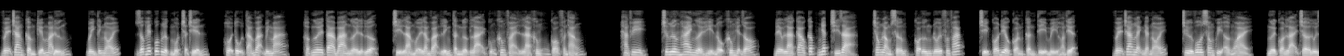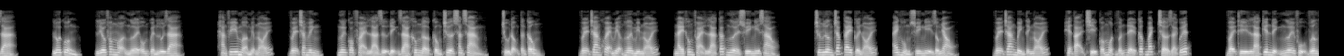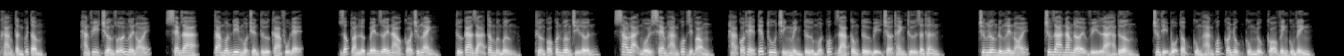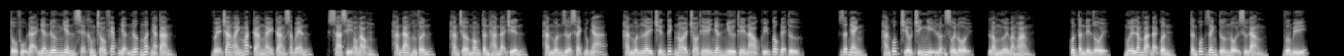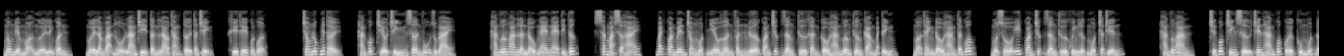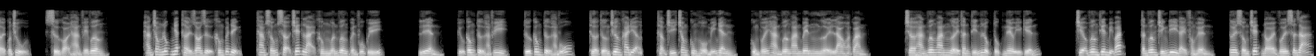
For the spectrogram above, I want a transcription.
Vệ trang cầm kiếm mà đứng, bình tĩnh nói, dốc hết quốc lực một trận chiến, hội tụ tám vạn binh mã, hợp ngươi ta ba người lực lượng, chỉ là mười lăm vạn lính tần ngược lại cũng không phải là không có phần thắng. Hàn phi, trương lương hai người hỉ nộ không hiện rõ, đều là cao cấp nhất trí giả, trong lòng sớm có ứng đối phương pháp, chỉ có điều còn cần tỉ mỉ hoàn thiện. Vệ trang lạnh nhạt nói, trừ vô song quỷ ở ngoài, người còn lại chờ lui ra. Lôi cuồng liêu phong mọi người ôm quyền lui ra. Hàn phi mở miệng nói vệ trang Minh, ngươi có phải là dự định ra không ngờ công chưa sẵn sàng chủ động tấn công? Vệ trang khỏe miệng hơi mím nói này không phải là các ngươi suy nghĩ sao? Trương lương chắp tay cười nói anh hùng suy nghĩ giống nhau. Vệ trang bình tĩnh nói hiện tại chỉ có một vấn đề cấp bách chờ giải quyết. Vậy thì là kiên định ngươi phụ vương kháng tần quyết tâm. Hàn phi trường dỗi người nói xem ra ta muốn đi một chuyến tứ ca phủ đệ. Dốc toàn lực bên dưới nào có chứng lành tứ ca giã tâm bừng bừng thường có quân vương trí lớn sao lại ngồi xem hàn quốc diệt vong há có thể tiếp thu chính mình từ một quốc gia công tử bị trở thành thứ dân thân. Trương lương đứng lên nói, trương gia năm đời vì là hà tương, trương thị bộ tộc cùng hàn quốc có nhục cùng nhục có vinh cùng vinh, tổ phụ đại nhân đương nhiên sẽ không cho phép nhận nước mất nhà tan. Vệ trang ánh mắt càng ngày càng sắc bén, xa xỉ hoang ngọng hắn đang hưng phấn, hắn chờ mong tần hàn đại chiến, hắn muốn rửa sạch nhục nhã, hắn muốn lấy chiến tích nói cho thế nhân như thế nào quỷ cốc đệ tử. Rất nhanh, hàn quốc triều chính nghị luận sôi nổi, lòng người bàng hoàng. Quân tần đến rồi, mười lăm vạn đại quân, tần quốc danh tướng nội sử đảng, vương bí ngông điểm mọi người linh quân mười lăm vạn hổ làng chi tần lao thẳng tới tân trịnh, khí thế cuồn cuộn. Trong lúc nhất thời, hàn quốc triều chính sơn vũ dục lai. Hàn vương an lần đầu nghe nghe tin tức, sắc mặt sợ hãi, bách quan bên trong một nhiều hơn phân nửa quan chức dâng thư khẩn cầu hàn vương thương cảm bách tính, mở thành đầu hàng tần quốc, một số ít quan chức dâng thư khuynh lực một trận chiến. Hàn vương an, chiến quốc chính sử trên hàn quốc cuối cùng một đời quân chủ, sử gọi hàn phế vương. Hắn trong lúc nhất thời do dự không quyết định, tham sống sợ chết lại không muốn vương quyền phú quý. Liền, cựu công tử hàn phi, tứ công tử hàn vũ, thừa tướng trương khai địa, thậm chí trong cung hồ mỹ nhân cùng với hàn vương an bên người lao hoa quan. Chờ hàn vương an người thân tín lục tục nêu ý kiến. Triệu vương thiên bị bắt, tần vương chính đi đẩy phòng huyền, tươi sống chết đói với sơn dã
